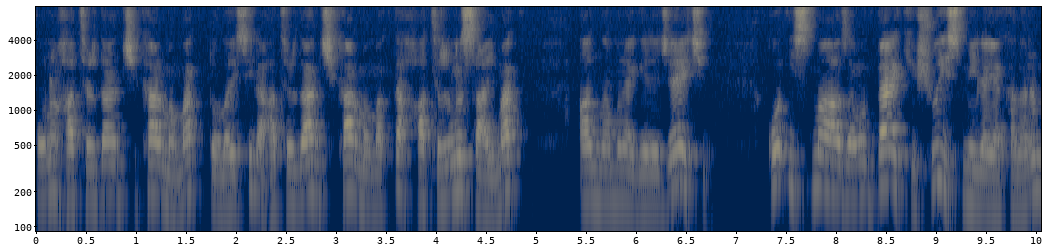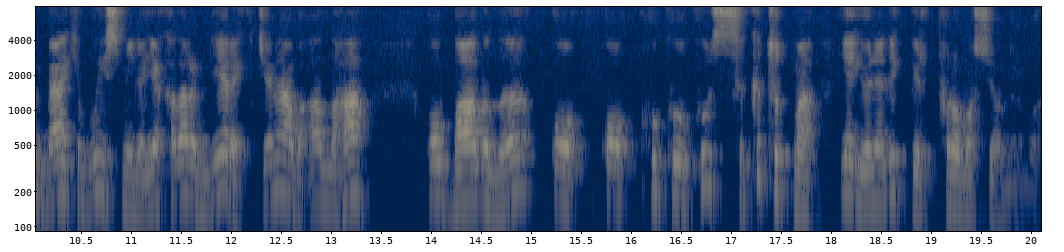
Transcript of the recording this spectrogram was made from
onu hatırdan çıkarmamak, dolayısıyla hatırdan çıkarmamak da hatırını saymak anlamına geleceği için o ismi azamı belki şu ismiyle yakalarım, belki bu ismiyle yakalarım diyerek Cenab-ı Allah'a o bağlılığı, o, o hukuku sıkı tutmaya yönelik bir promosyondur bu.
